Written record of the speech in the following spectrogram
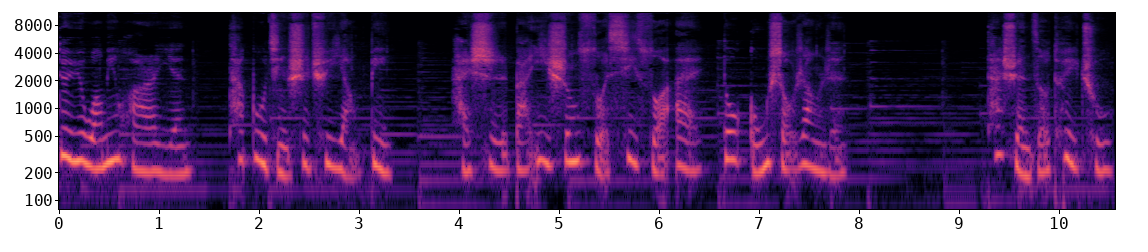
对于王明华而言，他不仅是去养病。还是把一生所系所爱都拱手让人。他选择退出，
